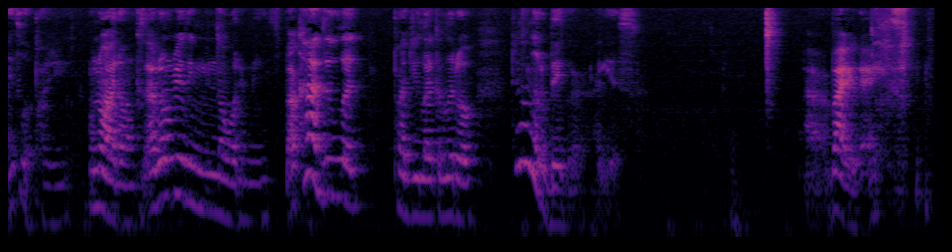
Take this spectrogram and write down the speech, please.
Like the word pudgy. Well, no, I don't, because I don't really know what it means. But I kind of do like pudgy, like a little, just a little bigger, I guess. Alright, bye you guys.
